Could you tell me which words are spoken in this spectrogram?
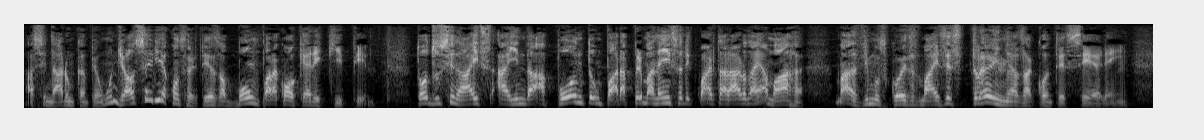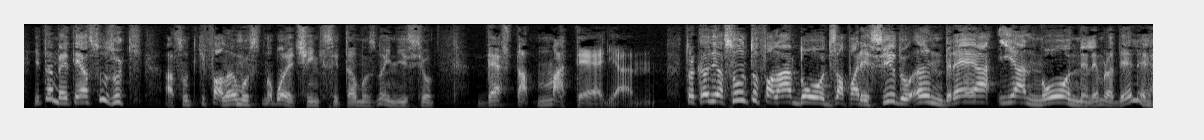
assinar um campeão mundial seria com certeza bom para qualquer equipe. Todos os sinais ainda apontam para a permanência de Quartararo na Yamaha, mas vimos coisas mais estranhas acontecerem. E também tem a Suzuki, assunto que falamos no boletim que citamos no início desta matéria. Trocando de assunto, falar do desaparecido Andrea Iannone, lembra dele?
